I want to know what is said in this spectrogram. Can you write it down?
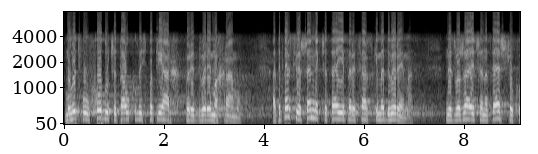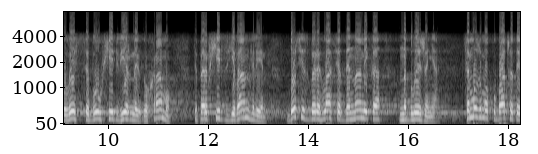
Молитву входу читав колись патріарх перед дверима храму, а тепер священник читає перед царськими дверима. Незважаючи на те, що колись це був вхід вірних до храму, тепер вхід з Євангелієм, досі збереглася динаміка наближення. Це можемо побачити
